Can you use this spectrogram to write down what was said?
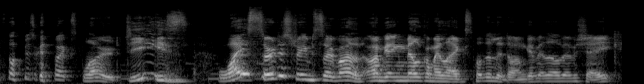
thought it was to explode. Jeez. Why is SodaStream so violent? Oh, I'm getting milk on my legs. Put the lid on, give it a little bit of a shake.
